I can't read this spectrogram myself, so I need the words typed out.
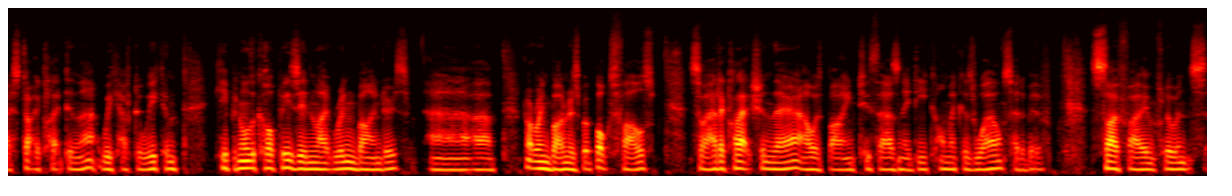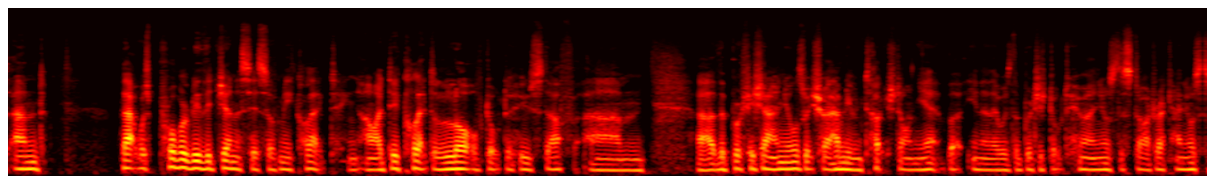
I started collecting that week after week and keeping all the copies in like ring binders, uh, uh, not ring binders, but box files. So I had a collection there. I was buying 2000 AD comic as well, so had a bit of sci-fi influence and that was probably the genesis of me collecting. I did collect a lot of Doctor Who stuff, um, uh, the British annuals, which I haven't even touched on yet, but you know there was the British Doctor Who annuals, the Star Trek annuals.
